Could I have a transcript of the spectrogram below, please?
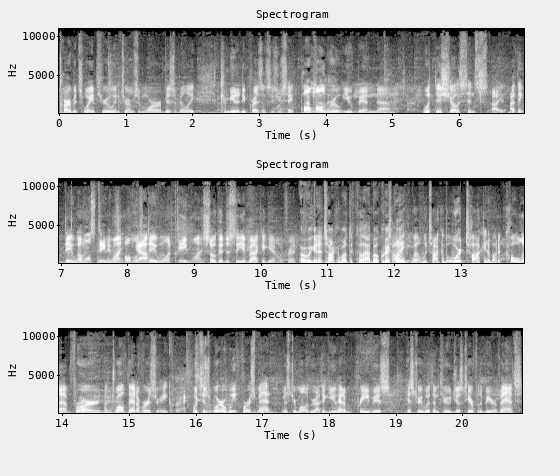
carve its way through in terms of more visibility, community presence, as you say. Paul Absolutely. Mulgrew, you've been um, with this show since I, I think day one. Almost day one. Almost Yeah. day one. Day one. So good to see you back again, my friend. Are we going to talk about the collabo quickly? Talk- well, we talk about we're talking about a collab for our 12th anniversary, correct? Which is where we first met Mr. Mulgrew. I think you had a previous history with him through just here for the beer events.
